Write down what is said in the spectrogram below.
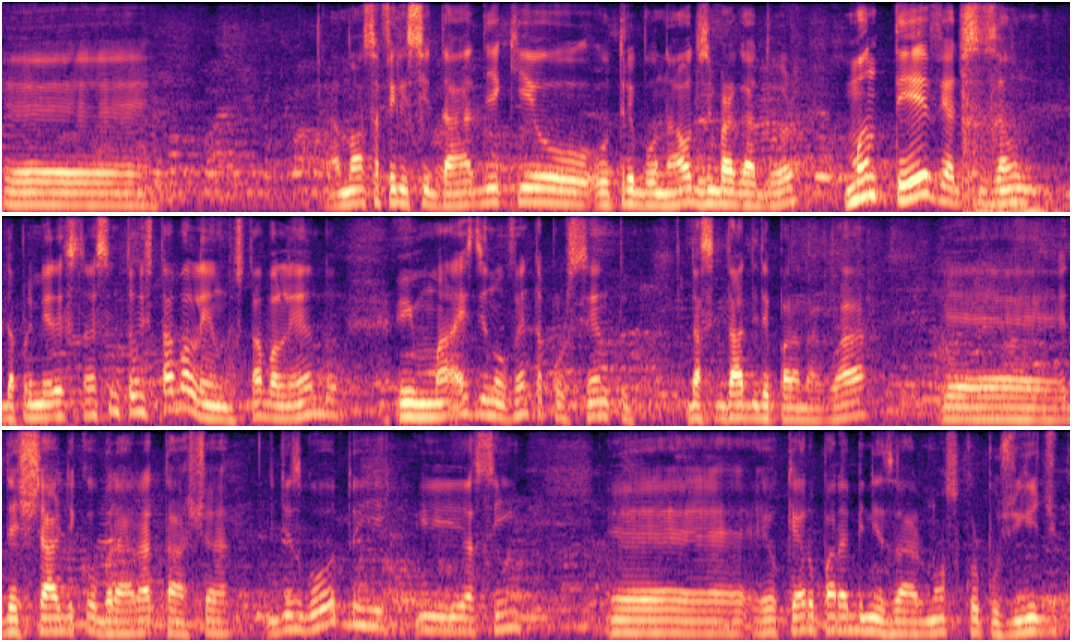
é, a nossa felicidade é que o, o, tribunal, o desembargador, manteve a decisão da primeira instância, então está valendo, está valendo em mais de 90% da cidade de Paranaguá é, deixar de cobrar a taxa de esgoto e, e assim é, eu quero parabenizar o nosso corpo jurídico,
